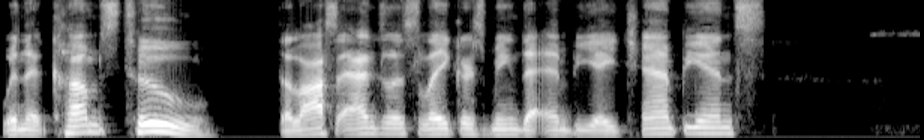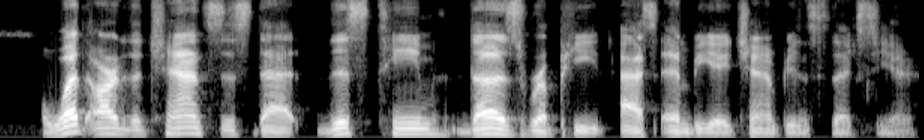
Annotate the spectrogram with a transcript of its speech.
when it comes to the Los Angeles Lakers being the NBA champions what are the chances that this team does repeat as NBA champions next year?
